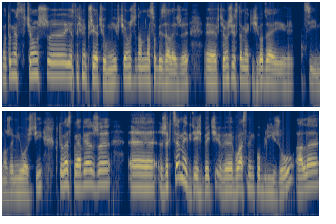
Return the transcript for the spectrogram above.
natomiast wciąż e, jesteśmy przyjaciółmi, wciąż nam na sobie zależy, e, wciąż jest tam jakiś rodzaj relacji, może miłości, która sprawia, że, że chcemy gdzieś być we własnym pobliżu, ale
